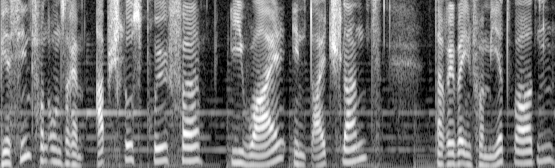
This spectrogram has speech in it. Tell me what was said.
Wir sind von unserem Abschlussprüfer EY in Deutschland darüber informiert worden,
